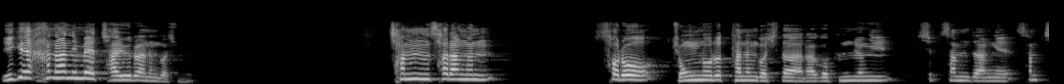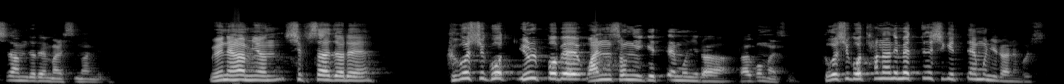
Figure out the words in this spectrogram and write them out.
이게 하나님의 자유라는 것입니다. 참 사랑은 서로 종노릇 하는 것이다 라고 분명히 13장의 33절에 말씀합니다. 왜냐하면 14절에 그것이 곧 율법의 완성이기 때문이라 라고 말씀합니다. 그것이 곧 하나님의 뜻이기 때문이라는 것이죠.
